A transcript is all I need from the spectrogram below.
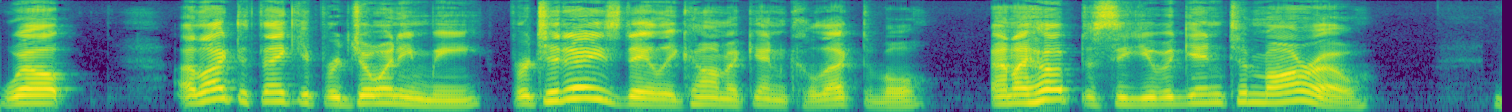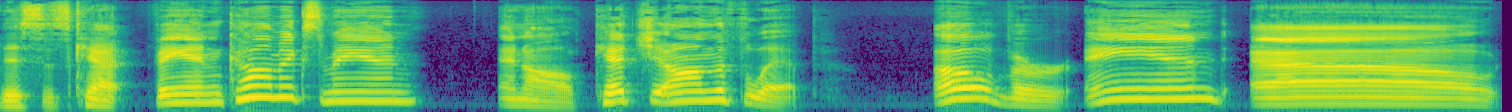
Well, I'd like to thank you for joining me for today's Daily Comic and Collectible, and I hope to see you again tomorrow. This is Cat Fan Comics Man, and I'll catch you on the flip. Over and out.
